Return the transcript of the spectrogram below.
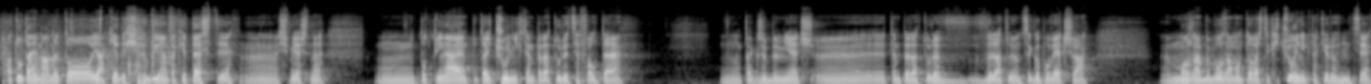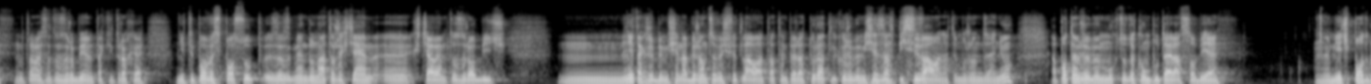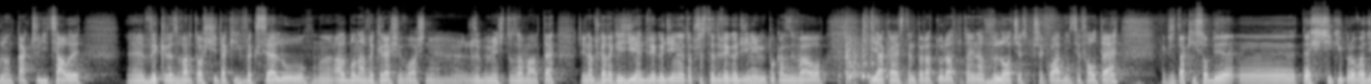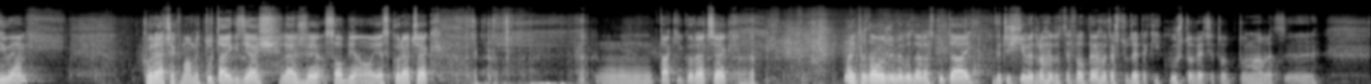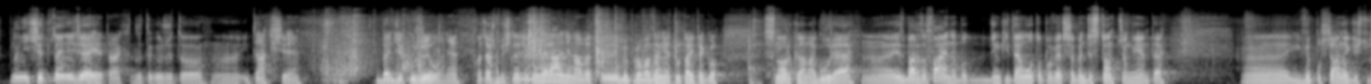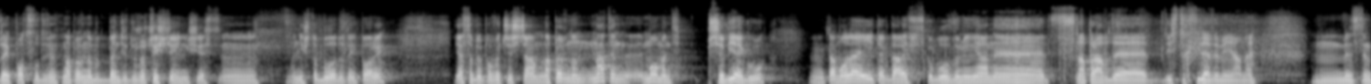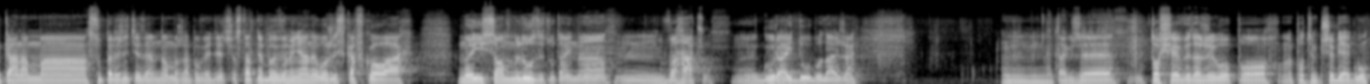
A tutaj mamy to, ja kiedyś robiłem takie testy e, śmieszne. Mm, podpinałem tutaj czujnik temperatury CVT. mm, Tak, żeby mieć e, temperaturę wylatującego powietrza. Można by było zamontować taki czujnik na kierownicy, natomiast ja to zrobiłem w taki trochę nietypowy sposób, ze względu na to, że chciałem, e, chciałem to zrobić Mm, nie tak, żeby mi się na bieżąco wyświetlała ta temperatura, tylko żeby mi się zapisywała na tym urządzeniu, a potem, żebym mógł to do komputera sobie e, mieć podgląd, tak? Czyli cały wykres wartości takich w Excelu e, albo na wykresie właśnie, e, żeby mieć to zawarte. Czyli na przykład jak jeździłem dwie godziny, to przez te dwie godziny mi pokazywało jaka jest temperatura tutaj na wylocie z przekładni CVT. Także taki sobie e, teściki prowadziłem. Koreczek mamy tutaj gdzieś, leży sobie, o jest koreczek. Mm, Taki koreczek. No i to założymy go zaraz tutaj. Wyczyścimy trochę to CVT, chociaż tutaj taki kurz to wiecie, to, to nawet yy, no nic się tutaj nie dzieje, tak? Dlatego, że to yy, i tak się będzie kurzyło, nie? Chociaż myślę, że generalnie nawet y, wyprowadzenie tutaj tego snorkla na górę y, jest bardzo fajne, bo dzięki temu to powietrze będzie stąd ciągnięte y, i wypuszczane gdzieś tutaj pod spód, więc na pewno będzie dużo czyściej niż jest, y, niż to było do tej pory. Ja sobie powyczyszczam. Na pewno na ten moment przebiegu y, tam oleje i tak dalej, wszystko było wymieniane. Naprawdę jest to chwilę wymieniane. Mm, Więc ten kanał ma super życie ze mną, można powiedzieć. Ostatnio były wymieniane łożyska w kołach. No i są luzy tutaj na mm, wahaczu. y, Góra i dół bodajże. Mm, Także to się wydarzyło po, po tym przebiegu.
